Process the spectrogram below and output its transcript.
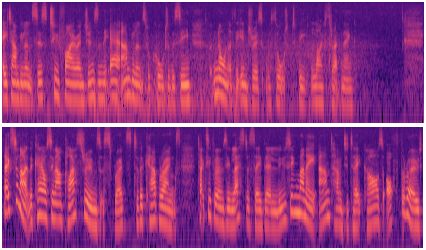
Eight ambulances, two fire engines and the air ambulance were called to the scene, but none of the injuries were thought to be life-threatening. Next tonight, the chaos in our classrooms spreads to the cab ranks. Taxi firms in Leicester say they're losing money and having to take cars off the road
